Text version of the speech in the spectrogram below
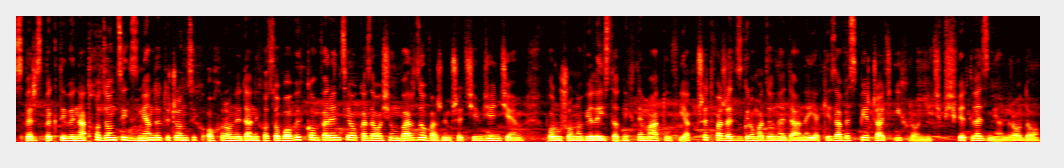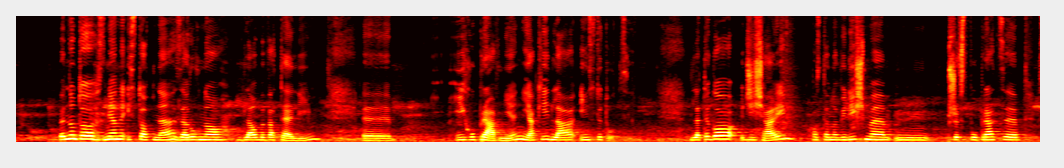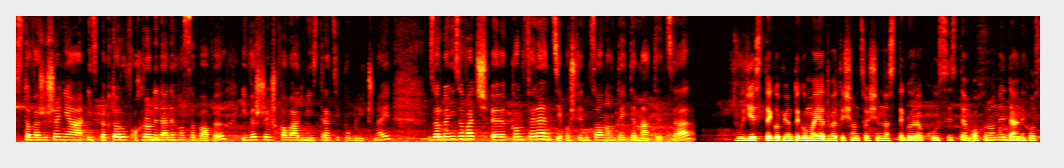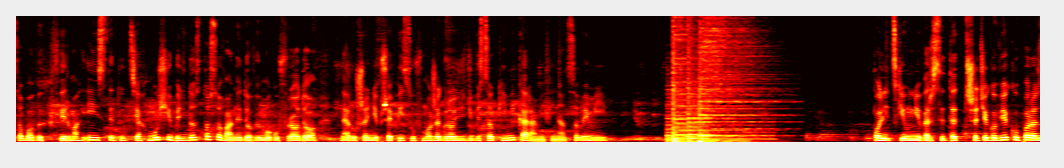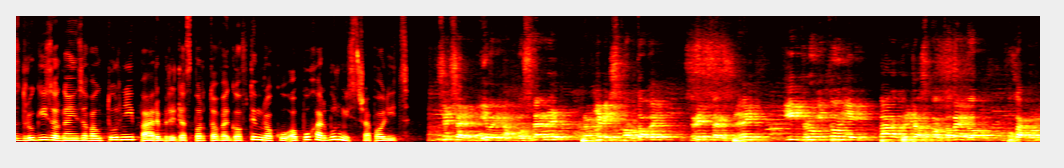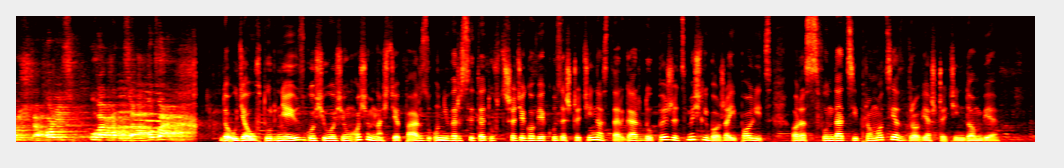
Z perspektywy nadchodzących zmian dotyczących ochrony danych osobowych konferencja okazała się bardzo ważnym przedsięwzięciem. Poruszono wiele istotnych tematów, jak przetwarzać zgromadzone dane, jak je zabezpieczać i chronić w świetle zmian RODO. Będą to zmiany istotne zarówno dla obywateli, y, ich uprawnień, jak i dla instytucji. Dlatego dzisiaj postanowiliśmy mm, przy współpracy Stowarzyszenia Inspektorów Ochrony Danych Osobowych i Wyższej Szkoły Administracji Publicznej zorganizować y, konferencję poświęconą tej tematyce. 25 maja 2018 roku system ochrony danych osobowych w firmach i instytucjach musi być dostosowany do wymogów RODO. Naruszenie przepisów może grozić wysokimi karami finansowymi. Policki Uniwersytet Trzeciego Wieku po raz drugi zorganizował turniej par brydża sportowego, w tym roku o Puchar Burmistrza Polic. Życzę miłej atmosfery, prawdziwej sportowej, fair play i drugi turniej par brydża sportowego Puchar Burmistrza Polic uważam za otwarty. Do udziału w turnieju zgłosiło się 18 par z uniwersytetów trzeciego wieku ze Szczecina, Stargardu, Pyrzyc, Myśliborza i Polic oraz z Fundacji Promocja Zdrowia Szczecin-Dąbie.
